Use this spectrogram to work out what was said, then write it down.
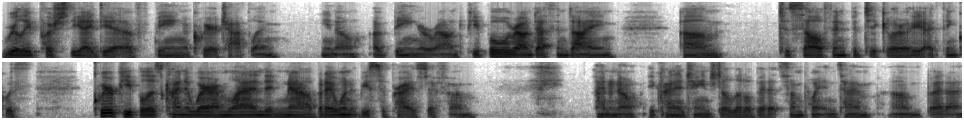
really push the idea of being a queer chaplain you know of being around people around death and dying. Um, to self and particularly i think with queer people is kind of where i'm landing now but i wouldn't be surprised if um i don't know. It kind of changed a little bit at some point in time um, but uh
